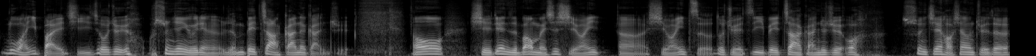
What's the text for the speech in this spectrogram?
录完一百集之后，就 瞬间有一点人被榨干的感觉。然后写电子报，每次写完一呃写完一则，都觉得自己被榨干，就觉得哇，瞬间好像觉得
